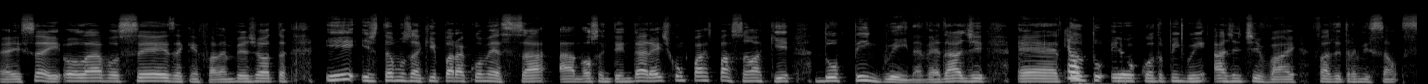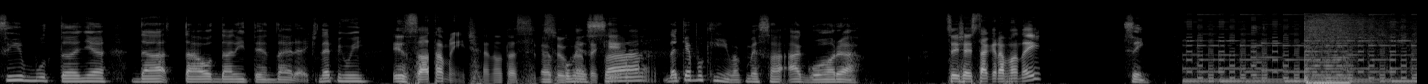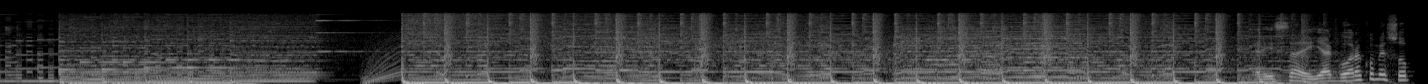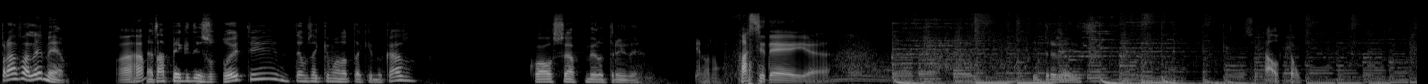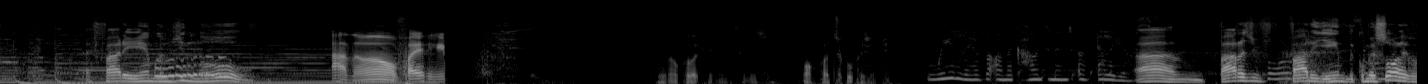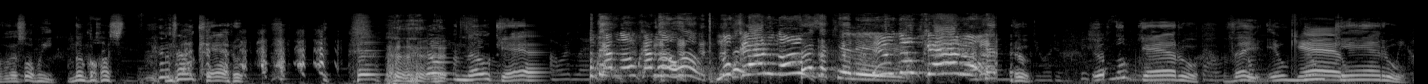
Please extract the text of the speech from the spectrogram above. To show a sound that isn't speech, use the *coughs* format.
É isso aí. Olá vocês, é quem fala é MBJ e estamos aqui para começar a nossa Nintendo Direct com participação aqui do Pinguim. Na verdade, é, tanto eu quanto o Pinguim a gente vai fazer transmissão simultânea da tal da Nintendo Direct, né, Pinguim? Exatamente, anota no Vai seu canto aqui. começar daqui a pouquinho, vai começar agora. Você já está gravando aí? Sim. É isso aí. E agora começou pra valer mesmo. Aham. Já tá PEG 18 e temos aqui uma nota aqui no caso. Qual o seu primeiro trailer? Eu não faço ideia. Que trailer é esse? Você tá altão. É Fire Emblem de novo. Ah não, Fire Emblem. Eu não coloquei nesse nisso. Bom, desculpa, gente. We live on the continent of Elios. Ah, para de Fire Emblem. Começou, começou ruim. Não gosto. Não quero. Eu *laughs* não quero. Land quero não, quero não! Não quero não! Traz aquele. Eu não quero! Eu não quero. Véi, eu não Quero.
